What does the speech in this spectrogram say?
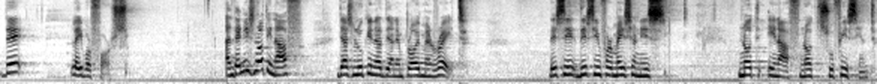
the labor force. And then it's not enough just looking at the unemployment rate. This, this information is not enough, not sufficient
